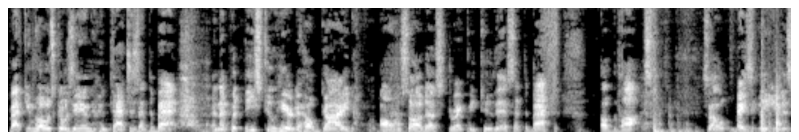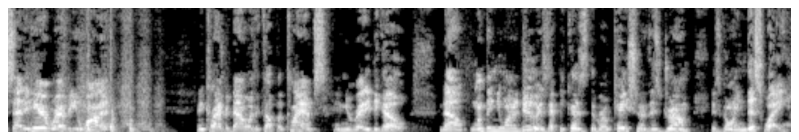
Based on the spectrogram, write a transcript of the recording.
Vacuum hose goes in, attaches at the back. And I put these two here to help guide all the sawdust directly to this at the back of the box. So basically you just set it here wherever you want it and clamp it down with a couple of clamps and you're ready to go. Now, one thing you want to do is that because the rotation of this drum is going this way,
